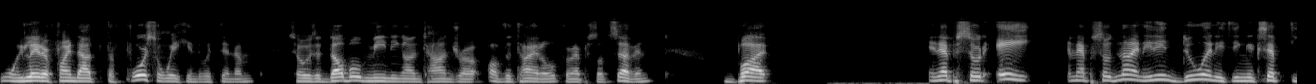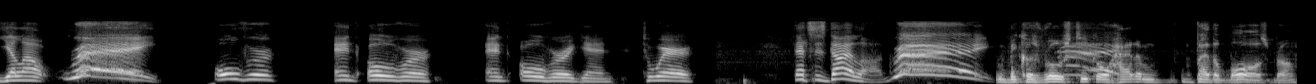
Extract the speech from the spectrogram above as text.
We later find out that the Force awakened within him, so it was a double meaning entendre of the title from Episode Seven. But in Episode Eight and Episode Nine, he didn't do anything except yell out "Rey" over and over and over again to where that's his dialogue. Rey! Because Rose Tico had him by the balls, bro.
